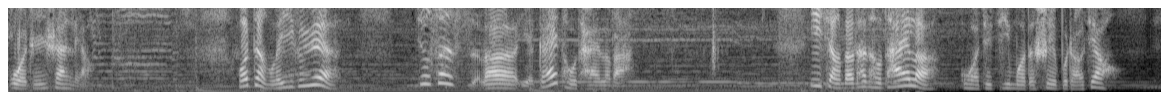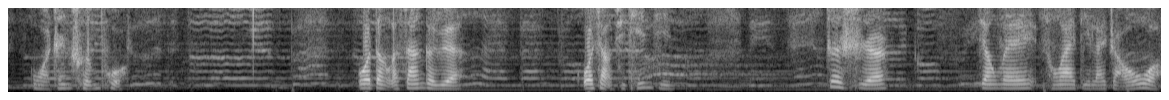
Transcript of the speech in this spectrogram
我真善良。我等了一个月，就算死了也该投胎了吧？一想到他投胎了，我就寂寞的睡不着觉。我真淳朴。我等了三个月，我想去天津。这时，姜薇从外地来找我，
